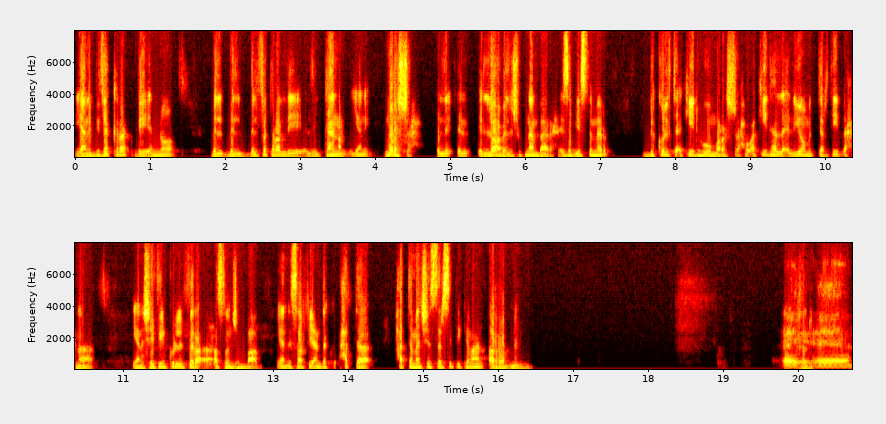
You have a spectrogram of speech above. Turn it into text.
يعني بذكرك بإنه بال- بال- بالفترة اللي اللي كان يعني مرشح اللعب اللي شفناه امبارح إذا بيستمر بكل تأكيد هو مرشح. وأكيد هلأ اليوم الترتيب إحنا يعني شايفين كل الفرق أصلا جنب بعض. يعني صار في عندك حتى حتى مانشستر سيتي كمان قرب منهم. إيه خليك. آه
